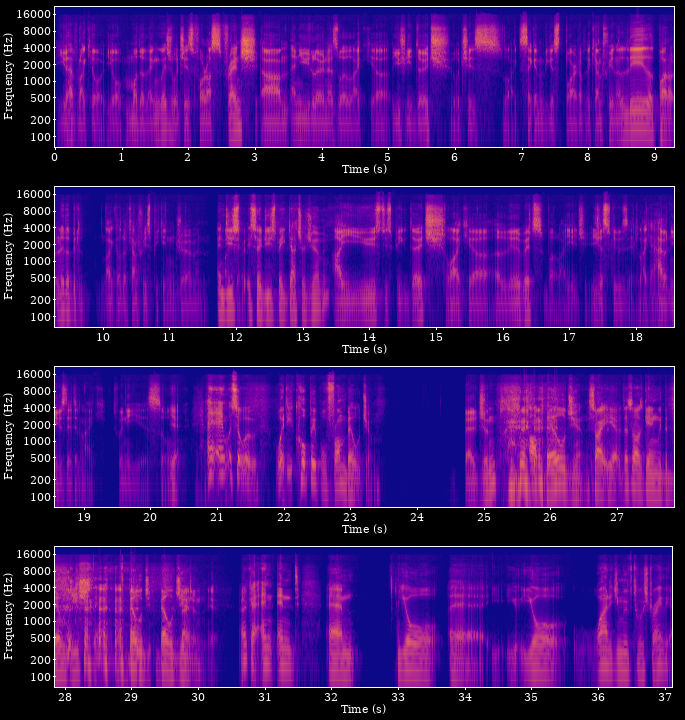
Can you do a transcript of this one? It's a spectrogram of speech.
you have like your your mother language, which is for us French, um, and you learn as well like uh, usually Dutch, which is like second biggest part of the country, and a little part, a little bit like of the country speaking German. And like, do you sp- so do you speak Dutch or German? I used to speak Dutch like uh, a little bit, but like you, you just lose it. Like I haven't used it in like 20 years. So yeah. And, and so, uh, what do you call people from Belgium? Belgian. oh, Belgian. Sorry, yeah, that's what I was getting with the Belgish thing. It's Belgi- Belgian. Belgian. Yeah. Okay, and and um, your uh, your why did you move to Australia?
